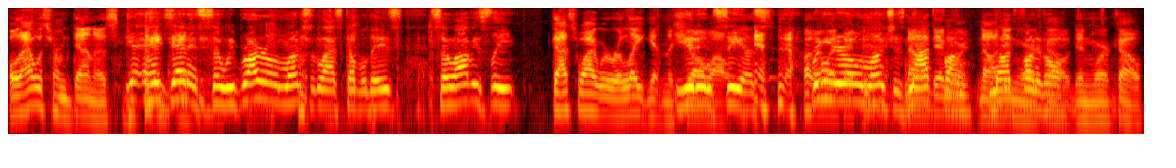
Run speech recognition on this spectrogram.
oh, that was from Dennis. Yeah, hey Dennis. So we brought our own lunch for the last couple days. So obviously That's why we were late getting the show. you didn't out. see us. No, Bringing your own lunch is No, not fun. work. No, it not didn't fun work at all. out. Didn't work out.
